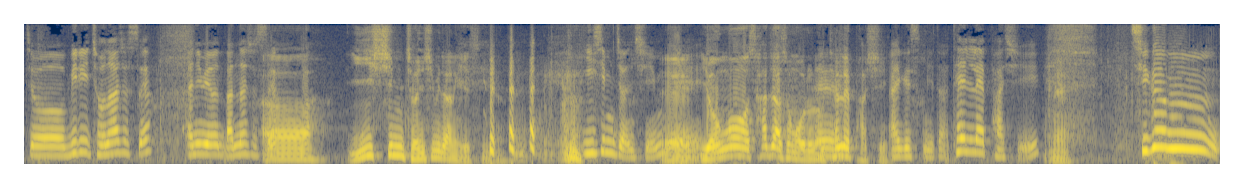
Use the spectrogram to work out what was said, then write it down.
저 미리 전화하셨어요? 아니면 만나셨어요? 아, 이심 전심이라는 게 있습니다. 이심 전심. 예, 네. 영어 사자성어로는 네. 텔레파시. 알겠습니다. 텔레파시. 네. 지금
